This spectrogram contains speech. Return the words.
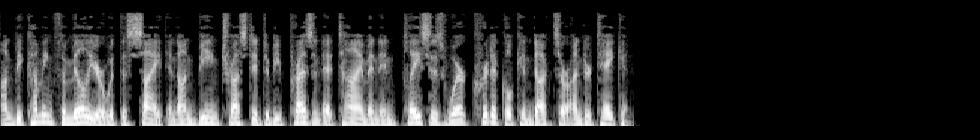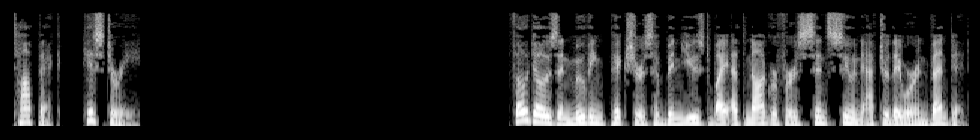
on becoming familiar with the site and on being trusted to be present at time and in places where critical conducts are undertaken. History Photos and moving pictures have been used by ethnographers since soon after they were invented.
